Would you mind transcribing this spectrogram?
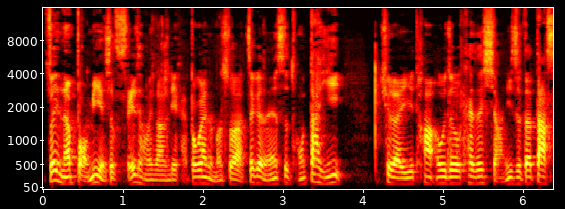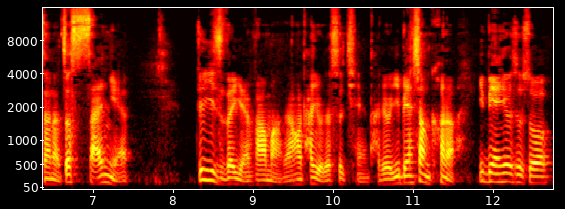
所以呢，保密也是非常非常厉害。不管怎么说啊，这个人是从大一去了一趟欧洲开始想，一直到大三了，这三年。就一直在研发嘛，然后他有的是钱，他就一边上课呢，一边就是说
